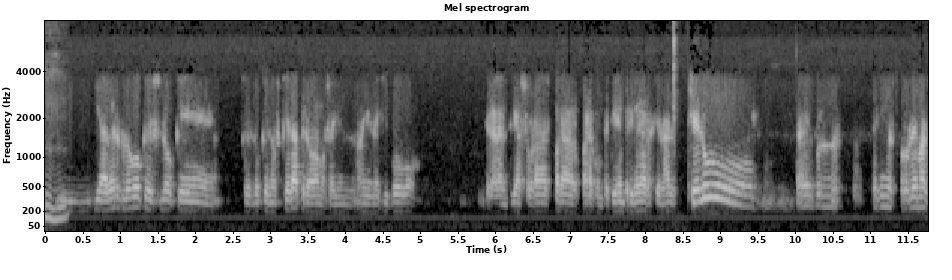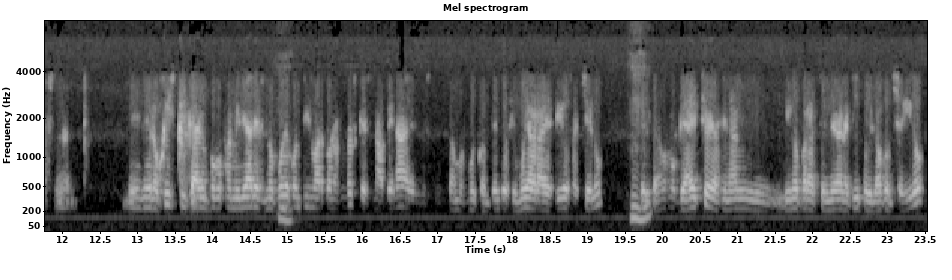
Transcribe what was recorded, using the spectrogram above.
y, a ver luego qué es lo que, es lo que nos queda, pero vamos, hay un, hay un equipo de garantías sobradas para, para competir en primera regional. Chelo, también por unos pequeños problemas de, logística y un poco familiares, no puede continuar con nosotros, que es una pena. Estamos muy contentos y muy agradecidos a Chelo el trabajo que ha hecho y al final vino para extender al equipo y lo ha conseguido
